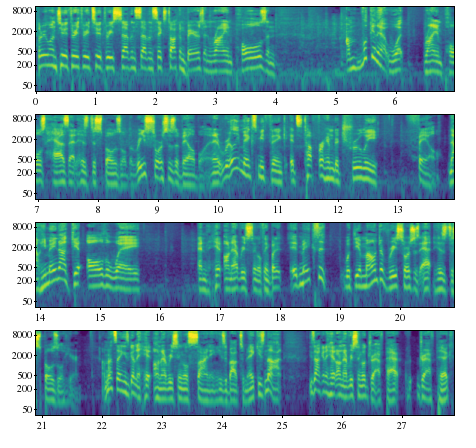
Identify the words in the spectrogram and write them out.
312 332 3776, talking Bears and Ryan Poles. And I'm looking at what Ryan Poles has at his disposal, the resources available, and it really makes me think it's tough for him to truly fail. Now, he may not get all the way and hit on every single thing, but it, it makes it with the amount of resources at his disposal here. I'm not saying he's going to hit on every single signing he's about to make. He's not. He's not going to hit on every single draft pack, draft pick.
